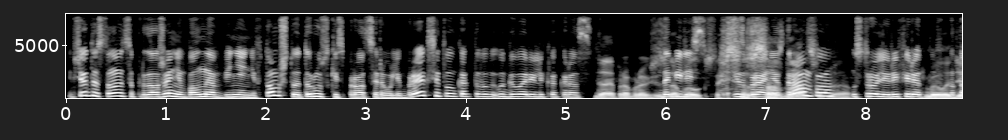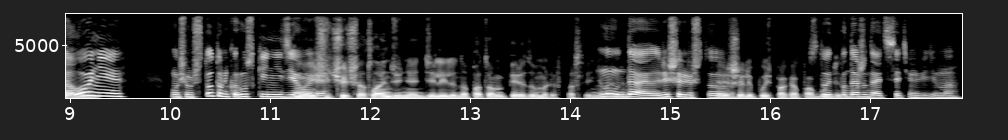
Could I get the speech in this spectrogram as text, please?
И все это становится продолжением волны обвинений в том, что это русские спровоцировали Брексит, вот как-то вы, вы говорили как раз. Да, я про Брексит Добились забыл, кстати, избрания Трампа, да. устроили референдум Было в Каталонии. Дело. В общем, что только русские не делали. Мы еще чуть Шотландию не отделили, но потом передумали в последний ну, момент. Ну да, решили, что... Решили, пусть пока побудет. Стоит подождать с этим, видимо.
